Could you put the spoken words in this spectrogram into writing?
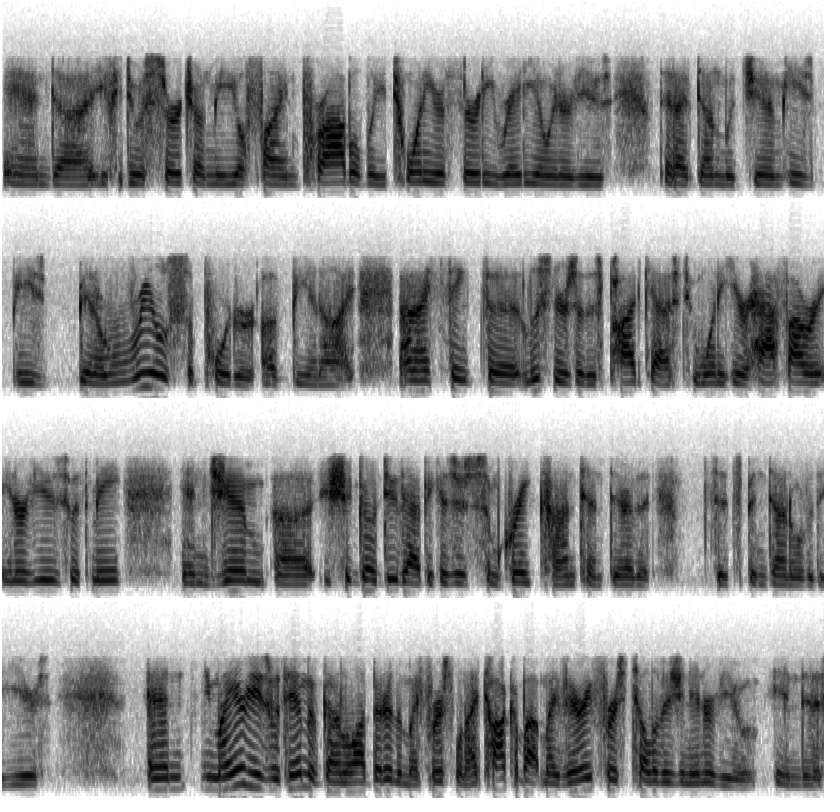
And uh, if you do a search on me, you'll find probably 20 or 30 radio interviews that I've done with Jim. He's he's been a real supporter of BNI. And I think the listeners of this podcast who want to hear half hour interviews with me and Jim uh, should go do that because there's some great content there that that's been done over the years. And my interviews with him have gone a lot better than my first one. I talk about my very first television interview in this.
